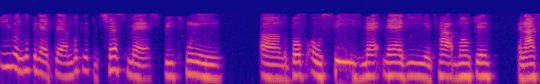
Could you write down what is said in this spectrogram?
even looking at that, I'm looking at the chess match between um, the both OCs, Matt Nagy and Todd Monken, and I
